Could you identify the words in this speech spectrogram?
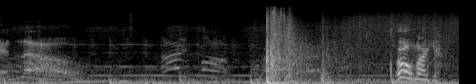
Get! Oh my god!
